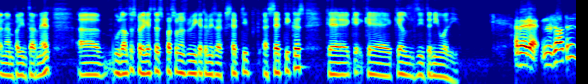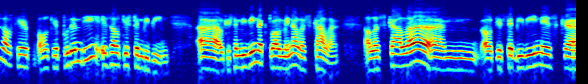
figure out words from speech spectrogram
anant per internet eh, vosaltres, per aquestes persones una miqueta més escèptiques, què, què, què, què els hi teniu a dir? A veure, nosaltres el que, el que podem dir és el que estem vivint. Uh, el que estem vivint actualment a l'escala. A l'escala um, el que estem vivint és que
